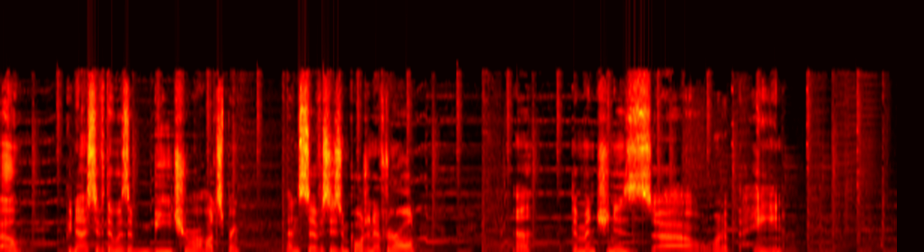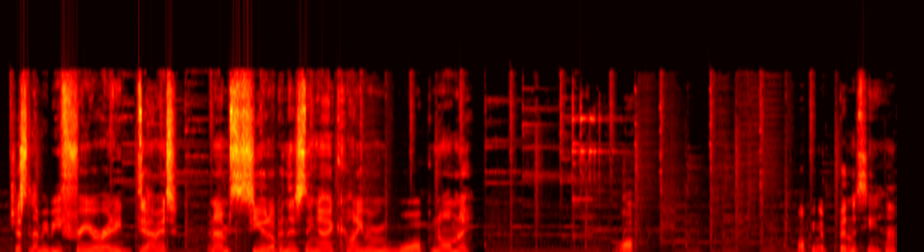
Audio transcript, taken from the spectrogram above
Oh, be nice if there was a beach or a hot spring. Fan service is important after all. Huh? Dimension is, uh, what a pain. Just let me be free already, damn it. And I'm sealed up in this thing, I can't even warp normally. Warp? Warping ability, huh?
